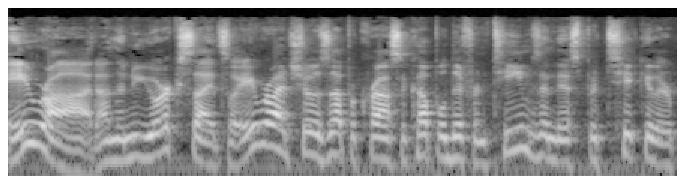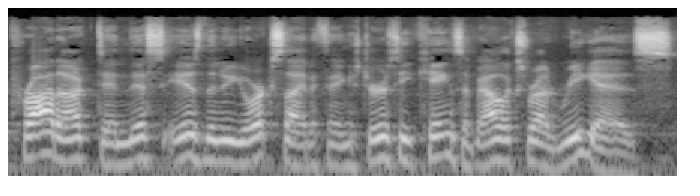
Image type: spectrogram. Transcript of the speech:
A Rod on the New York side. So A Rod shows up across a couple different teams in this particular product, and this is the New York side of things. Jersey Kings of Alex Rodriguez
